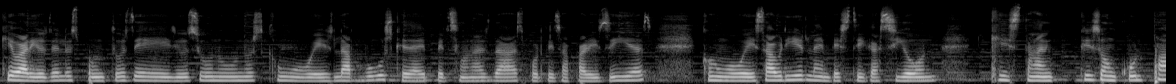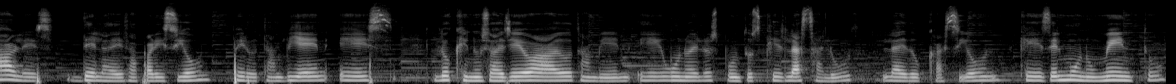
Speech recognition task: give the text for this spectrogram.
que varios de los puntos de ellos son unos como es la búsqueda de personas dadas por desaparecidas, como es abrir la investigación que, están, que son culpables de la desaparición, pero también es lo que nos ha llevado también eh, uno de los puntos que es la salud, la educación, que es el monumento,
